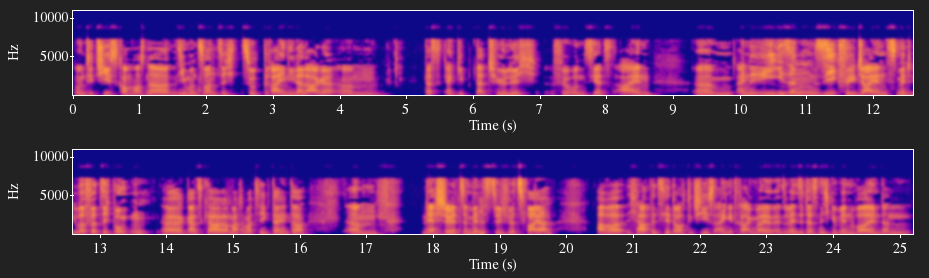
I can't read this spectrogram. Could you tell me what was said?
und die Chiefs kommen aus einer 27 zu 3 Niederlage. Ähm, das ergibt natürlich für uns jetzt ein Ähm, ein riesen Sieg für die Giants mit über 40 Punkten. Äh, ganz klare Mathematik dahinter. Ähm, Wäre schön zumindest, ich würde es feiern. Aber ich habe jetzt hier doch die Chiefs eingetragen, weil also wenn sie das nicht gewinnen wollen, dann,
